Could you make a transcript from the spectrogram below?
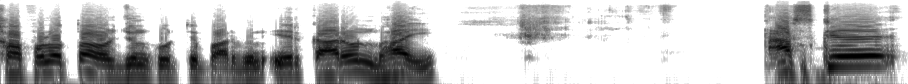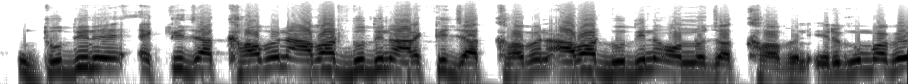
সফলতা অর্জন করতে পারবেন। এর কারণ ভাই আজকে দুদিনে একটি জাত খাওয়াবেন, আবার দুদিন আরেকটি জাত খাওয়াবেন, আবার দুদিনে অন্য জাত খাওয়াবেন। এরকম ভাবে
